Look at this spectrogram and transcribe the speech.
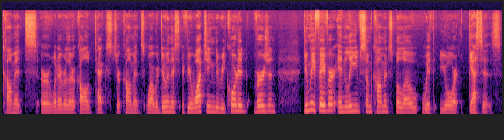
comments or whatever they're called, texts or comments while we're doing this. If you're watching the recorded version, do me a favor and leave some comments below with your guesses.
